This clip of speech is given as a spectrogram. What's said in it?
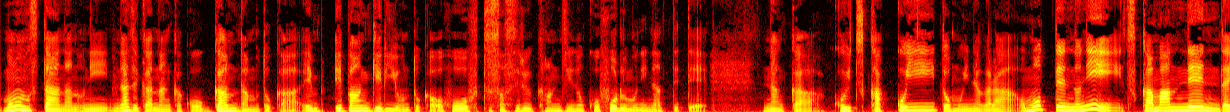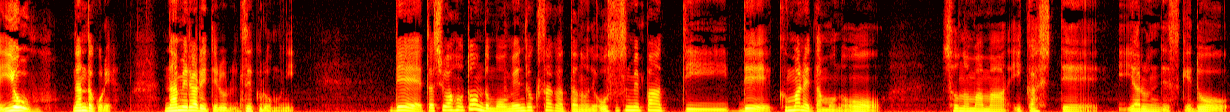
モンスターなのになぜかなんかこうガンダムとかエヴァンゲリオンとかを彷彿させる感じのこうフォルムになっててなんかこいつかっこいいと思いながら思ってんのに捕まんねえんだよ。なんだこれ。舐められてるゼクロムに。で、私はほとんどもうめんどくさかったので、おすすめパーティーで組まれたものをそのまま活かしてやるんですけど、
